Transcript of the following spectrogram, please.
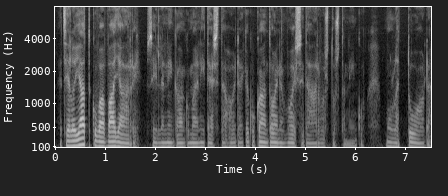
että siellä on jatkuva vajaari sille niin kauan kuin mä en itse sitä hoida, eikä kukaan toinen voi sitä arvostusta niin kuin mulle tuoda.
